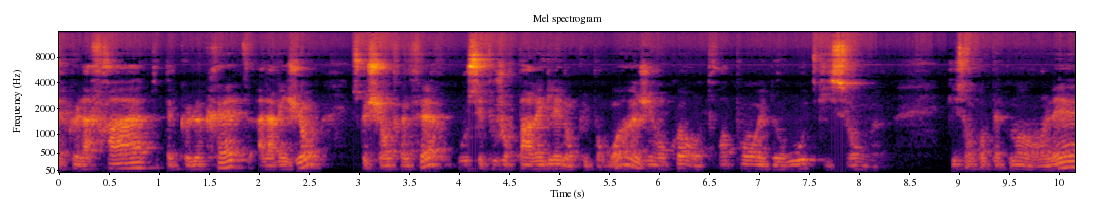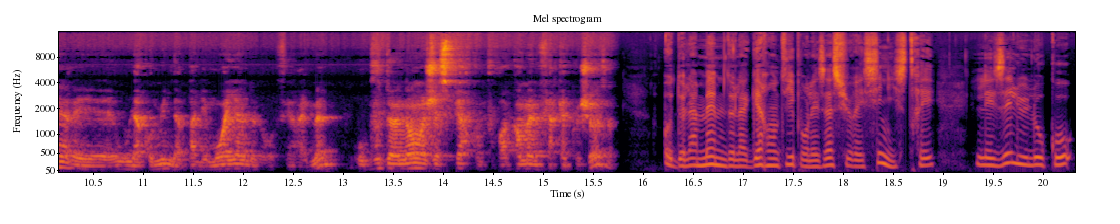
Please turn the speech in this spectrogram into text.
telles que la FRAT, telles que le CRET à la région, ce que je suis en train de faire, où c'est toujours pas réglé non plus pour moi. J'ai encore trois ponts et deux routes qui sont qui sont complètement en l'air et où la commune n'a pas les moyens de le refaire elle-même. Au bout d'un an, j'espère qu'on pourra quand même faire quelque chose. Au-delà même de la garantie pour les assurés sinistrés, les élus locaux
